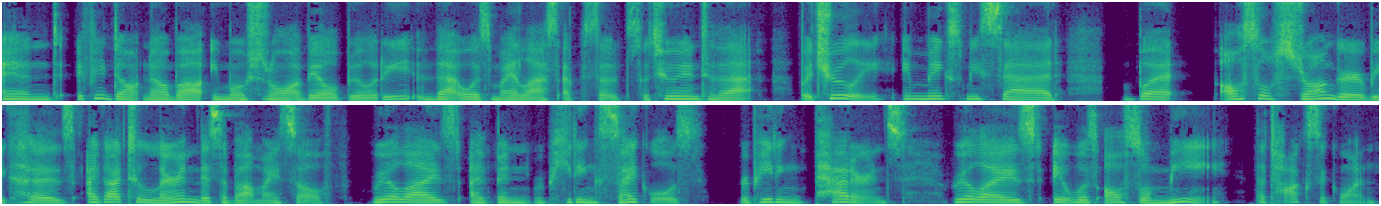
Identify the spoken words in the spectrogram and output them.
And if you don't know about emotional availability, that was my last episode, so tune into that. But truly, it makes me sad, but also stronger because I got to learn this about myself. Realized I've been repeating cycles, repeating patterns, realized it was also me, the toxic one,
